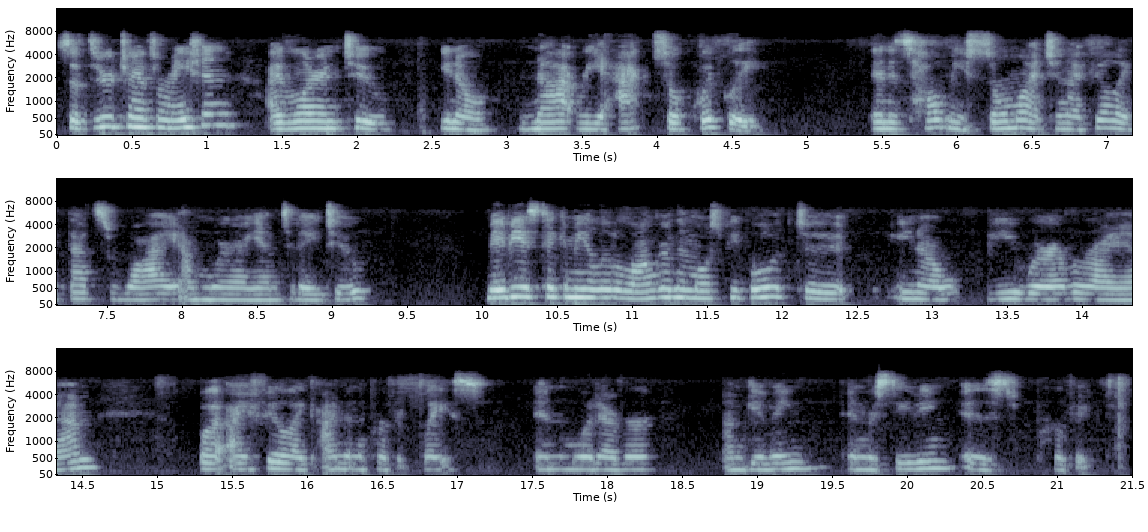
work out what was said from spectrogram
So through transformation, I've learned to, you know, not react so quickly. And it's helped me so much and I feel like that's why I'm where I am today too. Maybe it's taken me a little longer than most people to, you know, be wherever I am, but I feel like I'm in the perfect place and whatever I'm giving and receiving is perfect.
